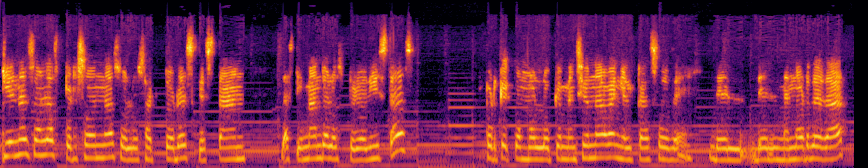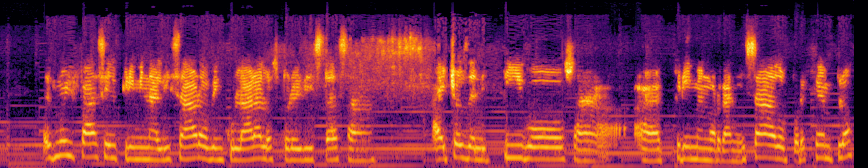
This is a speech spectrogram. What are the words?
quiénes son las personas o los actores que están lastimando a los periodistas porque como lo que mencionaba en el caso de, del, menor de edad, es muy fácil criminalizar o vincular a los periodistas a, hechos delictivos, a, crimen organizado, por ejemplo,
